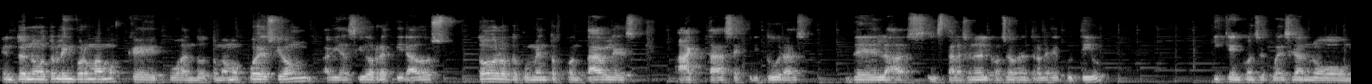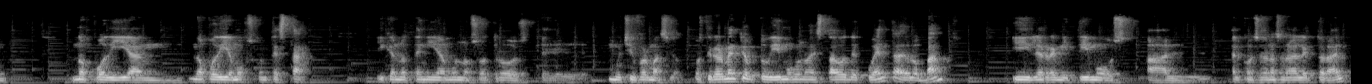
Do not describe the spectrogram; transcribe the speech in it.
Entonces nosotros le informamos que cuando tomamos posesión habían sido retirados todos los documentos contables, actas, escrituras de las instalaciones del Consejo Central Ejecutivo y que en consecuencia no, no, podían, no podíamos contestar y que no teníamos nosotros eh, mucha información. Posteriormente obtuvimos unos estados de cuenta de los bancos y le remitimos al, al Consejo Nacional Electoral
